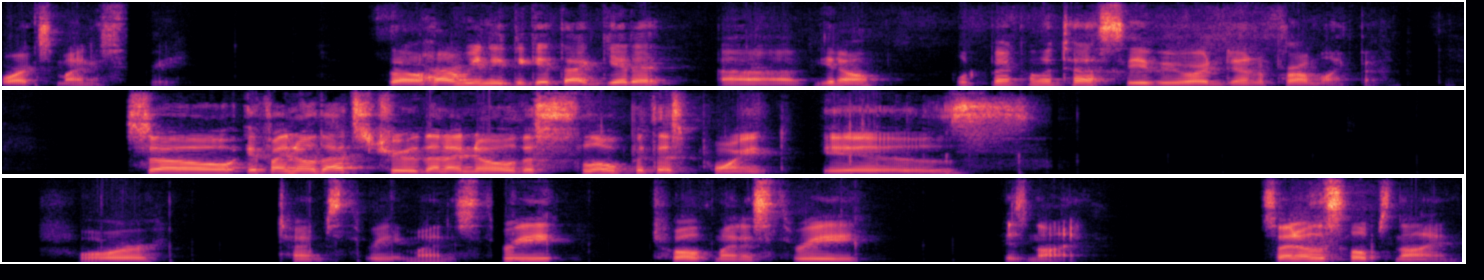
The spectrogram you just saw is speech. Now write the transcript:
4x minus 3. So however you need to get that, get it. Uh, you know, look back on the test, see if you've already done a problem like that. So if I know that's true, then I know the slope at this point is 4 times 3 minus 3. 12 minus 3 is 9. So I know the slope's 9.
